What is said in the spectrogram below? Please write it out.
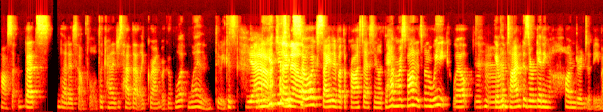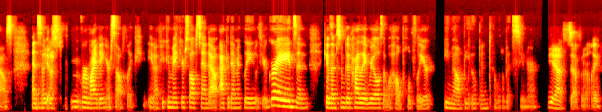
Awesome. That's that is helpful to kind of just have that like groundwork of what when do we because yeah you get just get so excited about the process and you're like they haven't responded it's been a week. Well mm-hmm. give them time because they're getting hundreds of emails. And so just reminding yourself like you know if you can make yourself stand out academically with your grades and give them some good highlight reels that will help hopefully your email be opened a little bit sooner. Yes definitely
